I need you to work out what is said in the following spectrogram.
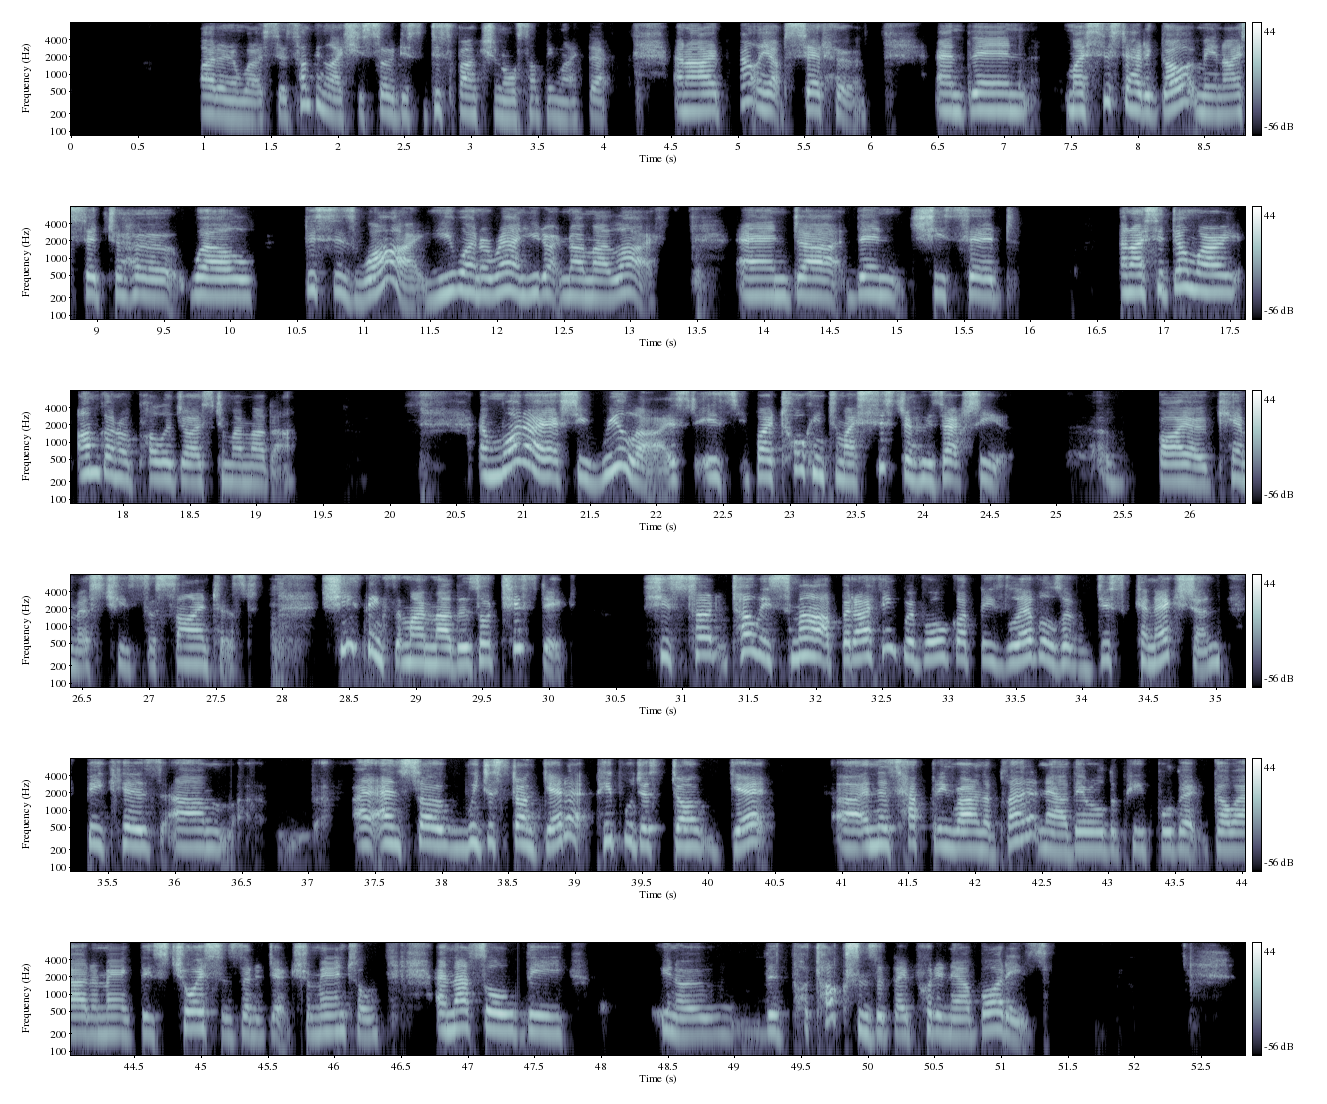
I don't know what I said, something like she's so dis- dysfunctional or something like that. And I apparently upset her. And then my sister had a go at me, and I said to her, Well, this is why. You weren't around. You don't know my life. And uh, then she said and i said don't worry. I'm going to apologize to my mother. And what i actually realized is by talking to my sister who's actually a biochemist she's a scientist she thinks that my mother's autistic. She's to- totally smart but i think we've all got these levels of disconnection because um, and so we just don't get it. People just don't get, uh, and this happening right on the planet now. They're all the people that go out and make these choices that are detrimental, and that's all the, you know, the toxins that they put in our bodies.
